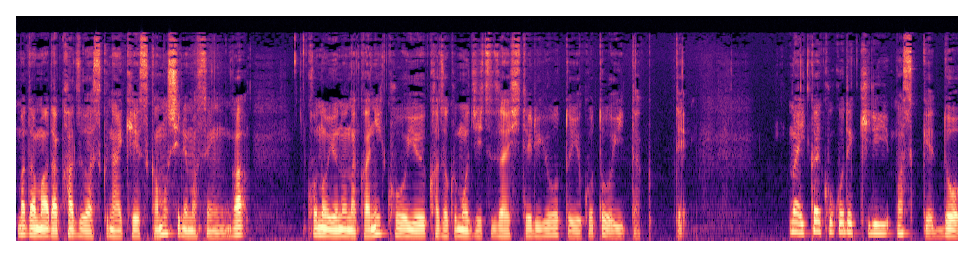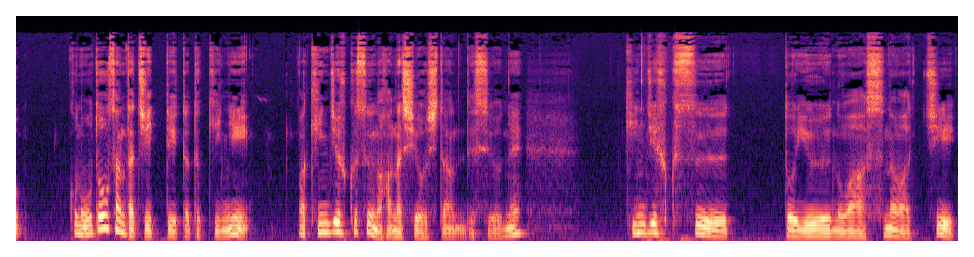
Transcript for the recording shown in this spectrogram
まだまだ数は少ないケースかもしれませんがこの世の中にこういう家族も実在してるよということを言いたくて。まあ一回ここで切りますけどこのお父さんたちって言った時に、まあ、近似複数の話をしたんですよね。近似複数というのはすなわち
